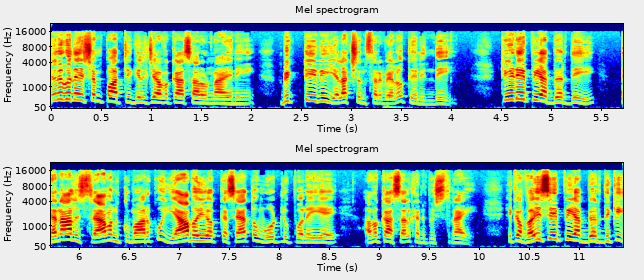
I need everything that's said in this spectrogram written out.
తెలుగుదేశం పార్టీ గెలిచే అవకాశాలు ఉన్నాయని బిగ్ టీవీ ఎలక్షన్ సర్వేలో తేలింది. టీడీపీ అభ్యర్థి తెనాలి శ్రావణ్ కుమార్కు యాభై ఒక్క శాతం ఓట్లు పోలయ్యే అవకాశాలు కనిపిస్తున్నాయి. ఇక వైసీపీ అభ్యర్థికి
